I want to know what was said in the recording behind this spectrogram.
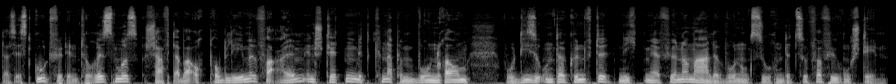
Das ist gut für den Tourismus, schafft aber auch Probleme, vor allem in Städten mit knappem Wohnraum, wo diese Unterkünfte nicht mehr für normale Wohnungssuchende zur Verfügung stehen.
